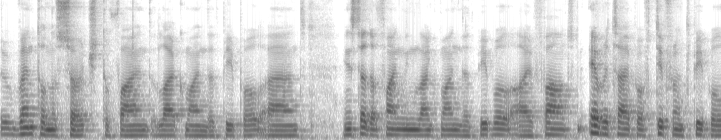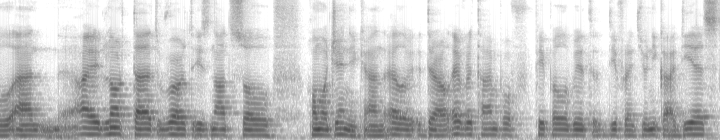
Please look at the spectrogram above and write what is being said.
went on a search to find like-minded people and instead of finding like-minded people i found every type of different people. And i learned that world is not so homogenic. And there are every type of people with different unique ideas.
